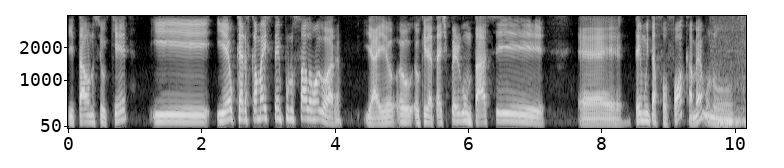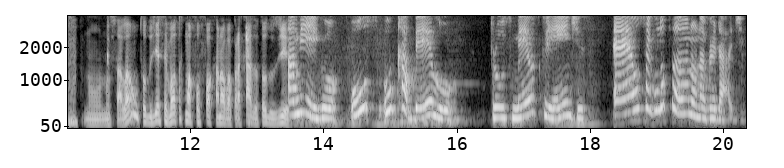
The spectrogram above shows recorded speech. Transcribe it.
e tal, não sei o quê. E, e eu quero ficar mais tempo no salão agora. E aí eu, eu, eu queria até te perguntar se é, tem muita fofoca mesmo no, no, no salão? Todo dia? Você volta com uma fofoca nova pra casa todos os dias? Amigo, os, o cabelo para os meus clientes é o segundo plano, na verdade.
